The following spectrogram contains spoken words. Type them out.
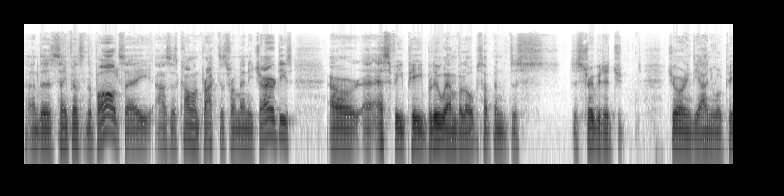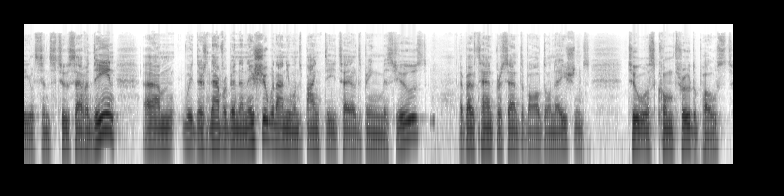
And the St. Vincent de Paul say, as is common practice for many charities, our uh, SVP blue envelopes have been dis- distributed during the annual appeal since 2017. Um, we, there's never been an issue with anyone's bank details being misused. About 10% of all donations to us come through the post.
